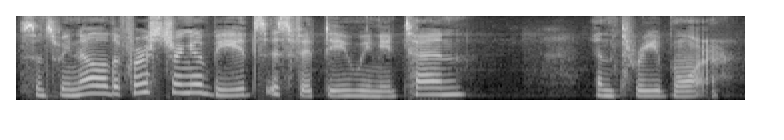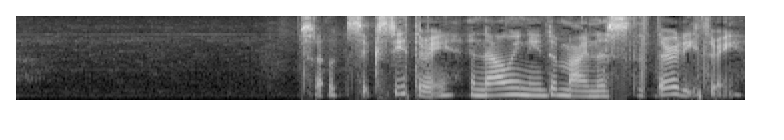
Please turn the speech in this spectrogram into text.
Since we know the first string of beads is 50, we need 10 and 3 more. So it's 63, and now we need to minus the 33.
